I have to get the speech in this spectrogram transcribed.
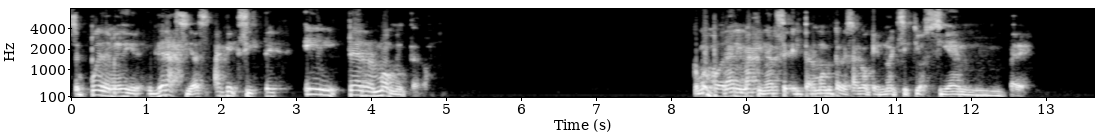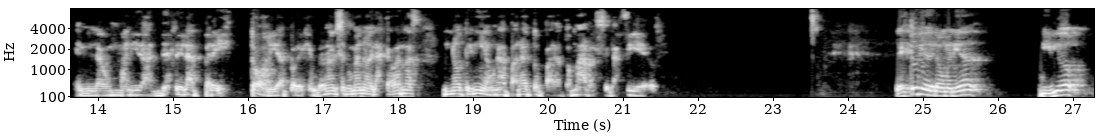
se puede medir gracias a que existe el termómetro. Como podrán imaginarse, el termómetro es algo que no existió siempre en la humanidad, desde la prehistoria, por ejemplo. El ser humano de las cavernas no tenía un aparato para tomarse la fiebre. La historia de la humanidad vivió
